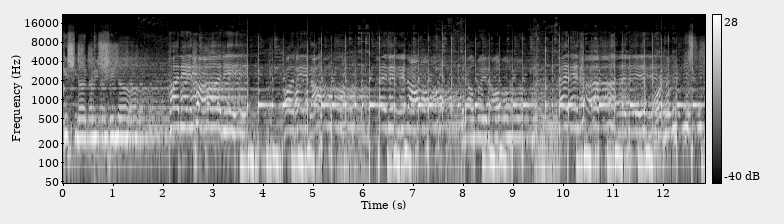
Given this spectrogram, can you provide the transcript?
কৃষ্ণ কৃষ্ণ হরে হরে হরে রাম হরে রাম রাম রাম হরে হরে। হরে কৃষ্ণ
